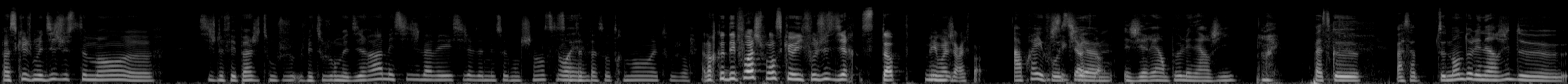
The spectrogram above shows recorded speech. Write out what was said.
Parce que je me dis justement, euh, si je le fais pas, je vais toujours me dire, ah, mais si je l'avais, si j'avais donné une seconde chance, ça serait Ouais. peut-être passé autrement et tout, genre. Alors que des fois, je pense qu'il faut juste dire stop, mais moi, Mm. j'y arrive pas. Après, il faut aussi euh, gérer un peu l'énergie. Ouais. Parce que bah, ça te demande de l'énergie de.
